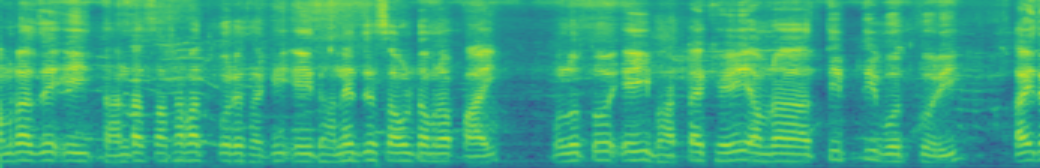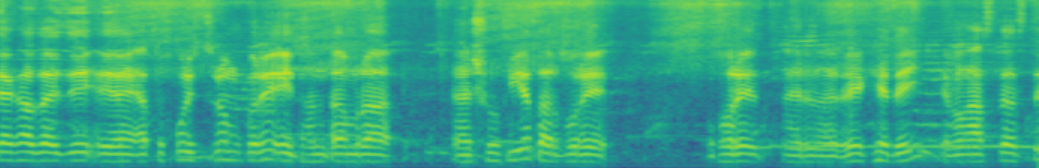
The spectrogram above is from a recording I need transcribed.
আমরা যে এই ধানটা চাষাবাদ করে থাকি, এই ধানের যে চাউলটা আমরা পাই, মূলত এই ভাতটা খেয়েই আমরা তৃপ্তি বোধ করি। তাই দেখা যায় যে এত পরিশ্রম করে এই ধানটা আমরা শুকিয়ে তারপরে ঘরে রেখে দেই এবং আস্তে আস্তে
